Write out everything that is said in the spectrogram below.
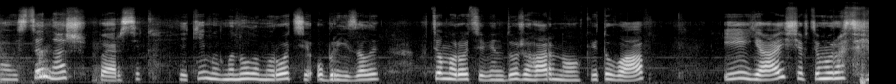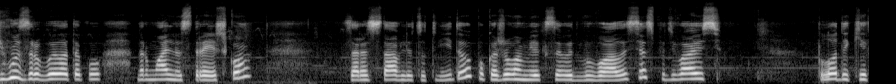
А ось це наш персик, який ми в минулому році обрізали. В цьому році він дуже гарно квітував. І я ще в цьому році йому зробила таку нормальну стрижку. Зараз ставлю тут відео, покажу вам, як це відбувалося. Сподіваюсь, плодиків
